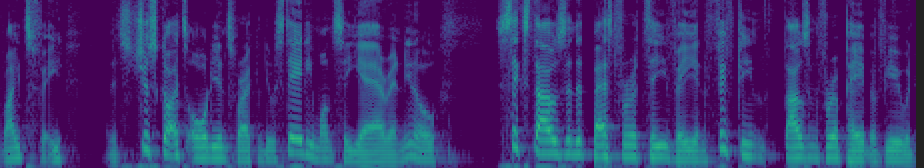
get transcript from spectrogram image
rights fee, and it's just got its audience where I can do a stadium once a year, and you know, six thousand at best for a TV, and fifteen thousand for a pay per view, and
